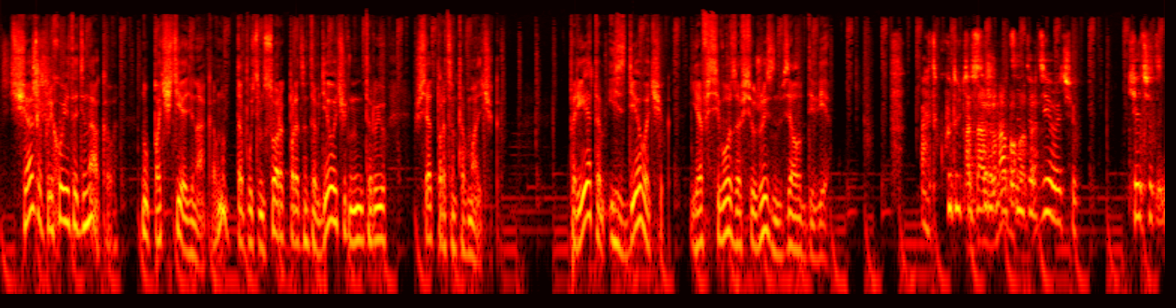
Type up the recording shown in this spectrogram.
Сейчас же приходит одинаково. Ну, почти одинаково. Ну, допустим, 40% девочек на интервью, 60% мальчиков. При этом из девочек я всего за всю жизнь взял две – Откуда у тебя Одна жена была, да? девочек? Я что-то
